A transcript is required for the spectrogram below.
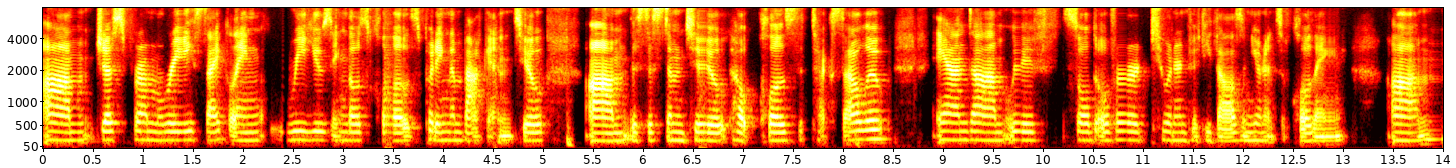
um, just from recycling, reusing those clothes, putting them back into um, the system to help close the textile loop. And um, we've sold over 250,000 units of clothing. Um,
